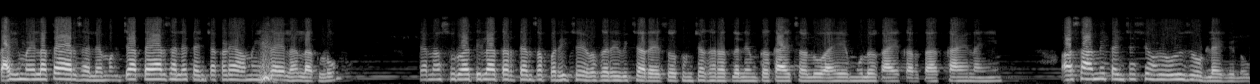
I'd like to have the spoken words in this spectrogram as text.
काही महिला तयार झाल्या. मग ज्या तयार झाल्या त्यांच्याकडे आम्ही जायला लागलो. त्यांना सुरुवातीला तर त्यांचा परिचय वगैरे विचारायचो तुमच्या घरातलं नेमकं काय चालू आहे मुलं काय करतात काय नाही. असं आम्ही त्यांच्याशी हळूहळू जोडल्या गेलो.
